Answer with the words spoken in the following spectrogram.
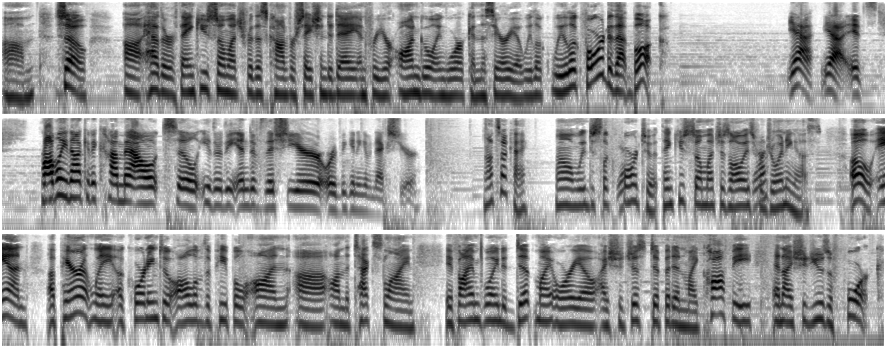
Um, so uh, Heather, thank you so much for this conversation today and for your ongoing work in this area. We look we look forward to that book. Yeah, yeah, it's probably not going to come out till either the end of this year or the beginning of next year. That's okay. Well, we just look yeah. forward to it. Thank you so much, as always, yeah. for joining us. Oh, and apparently, according to all of the people on uh, on the text line, if I'm going to dip my Oreo, I should just dip it in my coffee, and I should use a fork.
